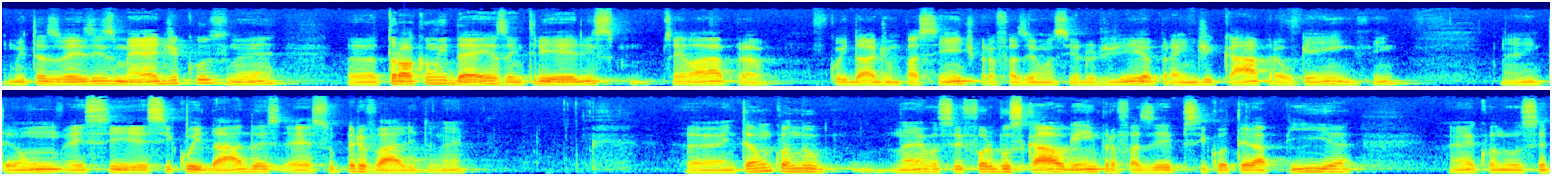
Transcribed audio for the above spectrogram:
muitas vezes médicos né, uh, trocam ideias entre eles, sei lá, para cuidar de um paciente, para fazer uma cirurgia, para indicar para alguém, enfim. Né? Então, esse, esse cuidado é, é super válido, né? Uh, então, quando né, você for buscar alguém para fazer psicoterapia, né, quando você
